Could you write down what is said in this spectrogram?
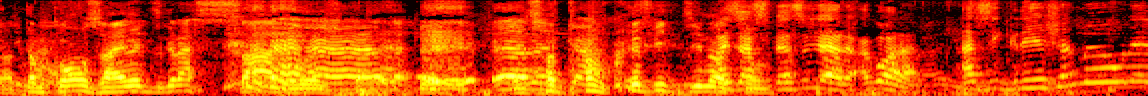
Nós é estamos com. Alzheimer desgraçado hoje, cara. porque a gente só né, tava cara? repetindo Mas as assunto. festas já eram. Agora, as igrejas não, né,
